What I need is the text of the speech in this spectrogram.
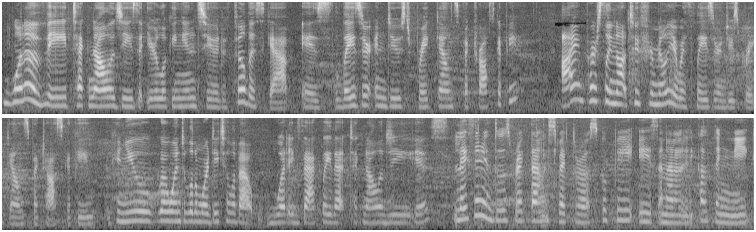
One of the technologies that you're looking into to fill this gap is laser induced breakdown spectroscopy. I'm personally not too familiar with laser induced breakdown spectroscopy. Can you go into a little more detail about what exactly that technology is? Laser-induced breakdown spectroscopy is an analytical technique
